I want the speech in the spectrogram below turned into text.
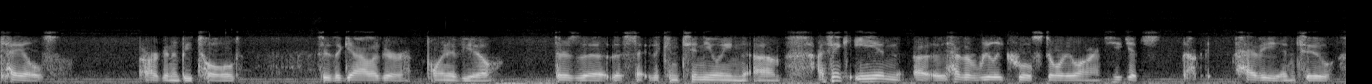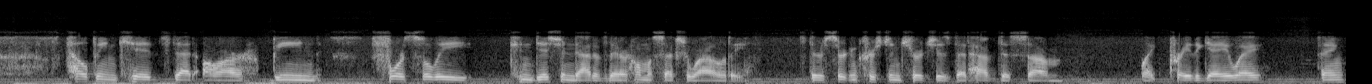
tales are going to be told through the Gallagher point of view there's the the, the continuing. Um, I think Ian uh, has a really cool storyline. He gets heavy into helping kids that are being forcefully conditioned out of their homosexuality. There's certain Christian churches that have this um, like pray the gay away thing.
